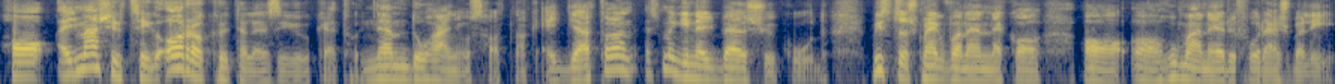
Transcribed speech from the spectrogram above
Ha egy másik cég arra kötelezi őket, hogy nem dohányozhatnak egyáltalán, ez megint egy belső kód. Biztos megvan ennek a, a, a humán erőforrásbeli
